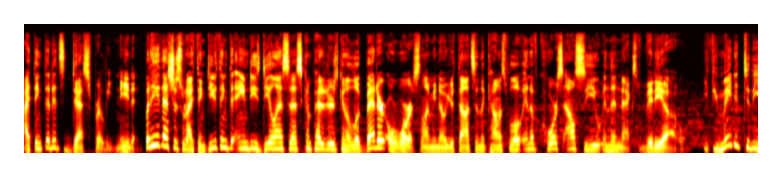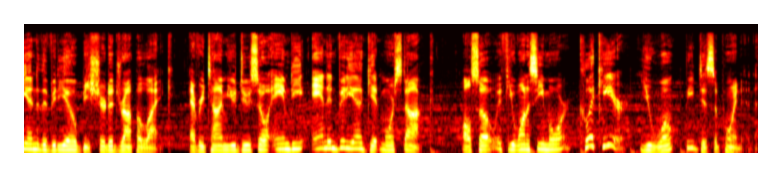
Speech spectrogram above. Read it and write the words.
I think that it's desperately needed. But hey, that's just what I think. Do you think the AMD's DLSS competitor is going to look better or worse? Let me know your thoughts in the comments below, and of course, I'll see you in the next video. If you made it to the end of the video, be sure to drop a like. Every time you do so, AMD and NVIDIA get more stock. Also, if you want to see more, click here. You won't be disappointed.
